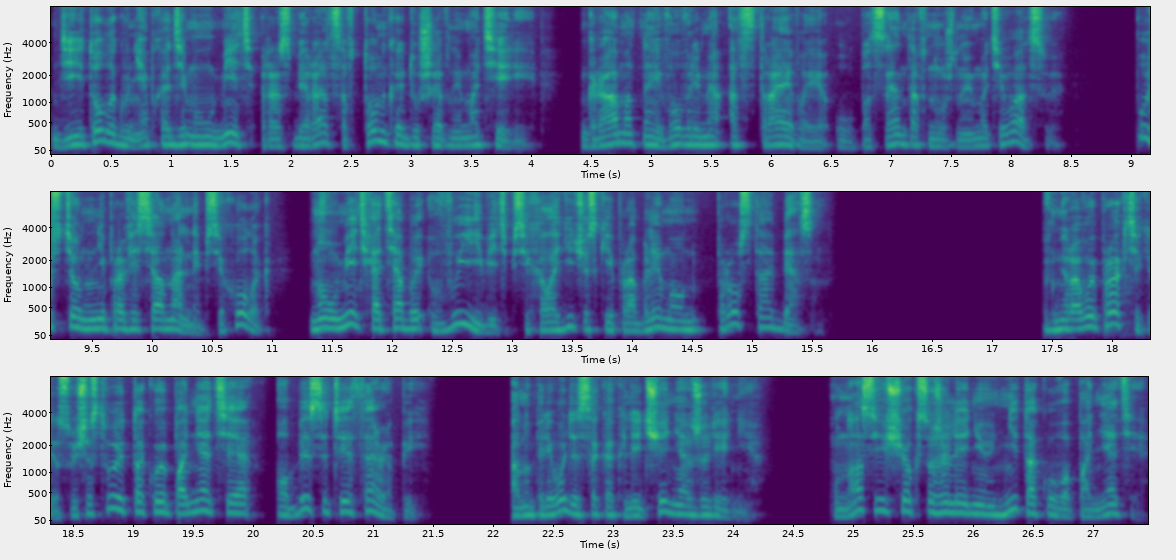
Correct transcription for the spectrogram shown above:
Диетологу необходимо уметь разбираться в тонкой душевной материи, грамотно и вовремя отстраивая у пациентов нужную мотивацию. Пусть он не профессиональный психолог, но уметь хотя бы выявить психологические проблемы он просто обязан. В мировой практике существует такое понятие obesity therapy. Оно переводится как лечение ожирения. У нас еще, к сожалению, ни такого понятия,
